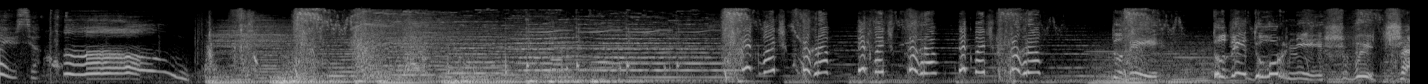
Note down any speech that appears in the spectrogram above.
Я намагаюся. Теквач програв, теквач програв, теквач програв. Туди, туди, дурні, швидше.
